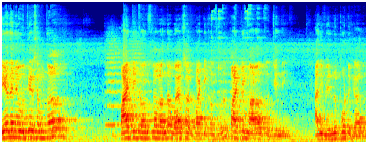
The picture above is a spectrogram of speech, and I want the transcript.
లేదనే ఉద్దేశంతో పార్టీ కౌన్సిలర్లు అంతా Y S R party councillor party మారాల్సి వచ్చింది. అది వెన్నుపోటు కాదు.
